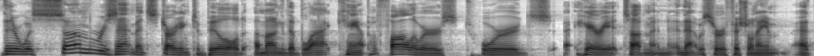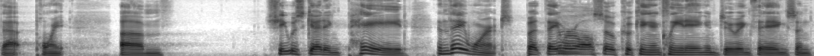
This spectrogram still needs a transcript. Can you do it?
there was some resentment starting to build among the black camp followers towards uh, Harriet Tubman, and that was her official name at that point. Um, she was getting paid, and they weren't, but they were also cooking and cleaning and doing things, and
